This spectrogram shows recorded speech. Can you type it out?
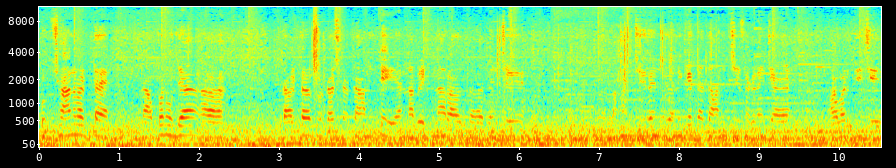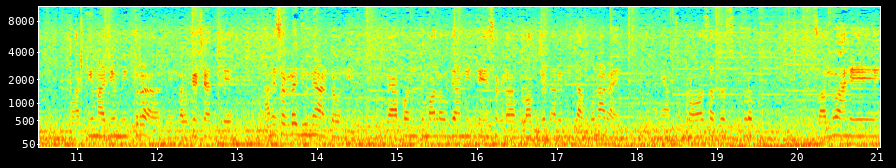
खूप छान वाटतं आहे आपण उद्या डॉक्टर प्रकाश काका आमटे यांना भेटणार आहोत. त्यांचे लहान चिरंजीव अनिकेत आता आमचे सगळ्यांच्या आवडतीचे बाकी माझे मित्र निंबलके शास्त्रे आणि सगळ्या जुन्या आठवणी ते आपण तुम्हाला उद्या आम्ही ते सगळं ब्लॉगच्या द्वारे मी दाखवणार आहे. आणि आमचा प्रवासाचा सुखरूप चालू आहे.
